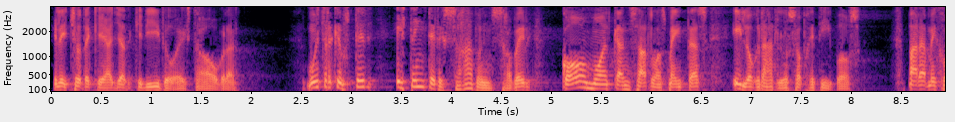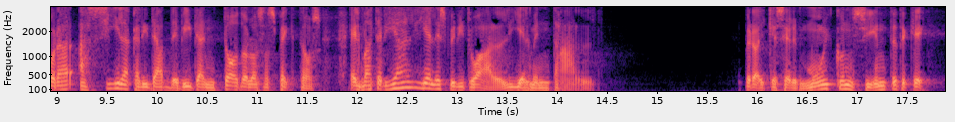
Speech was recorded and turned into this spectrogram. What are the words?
El hecho de que haya adquirido esta obra muestra que usted está interesado en saber cómo alcanzar las metas y lograr los objetivos, para mejorar así la calidad de vida en todos los aspectos, el material y el espiritual y el mental. Pero hay que ser muy consciente de que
